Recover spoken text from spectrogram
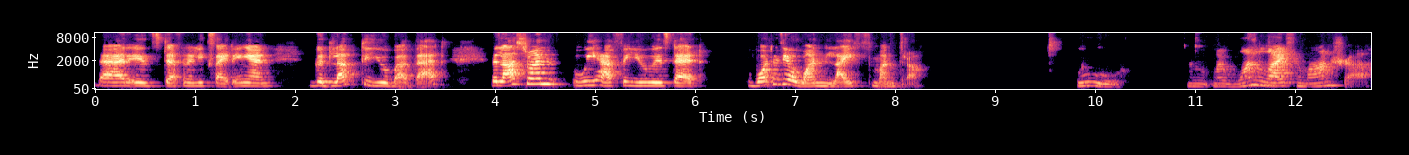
That is definitely exciting, and good luck to you about that. The last one we have for you is that what is your one life mantra? Ooh, my one life mantra.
